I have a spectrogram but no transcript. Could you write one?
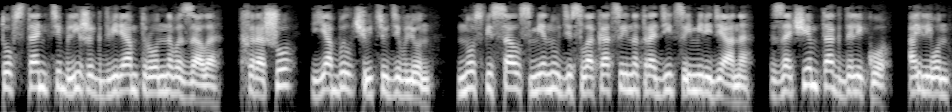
то встаньте ближе к дверям тронного зала. Хорошо, я был чуть удивлен, но списал смену дислокации на традиции Меридиана. Зачем так далеко? А или он,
